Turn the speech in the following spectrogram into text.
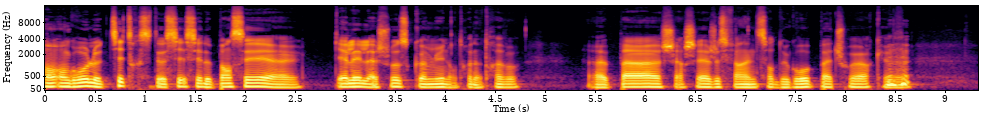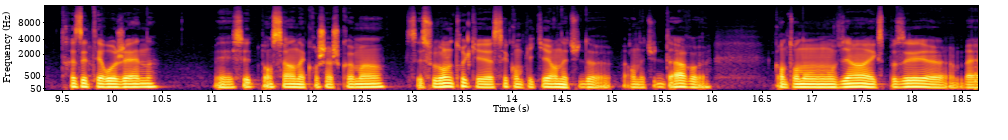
En, en gros, le titre, c'était aussi essayer de penser euh, quelle est la chose commune entre nos travaux. Euh, pas chercher à juste faire une sorte de gros patchwork euh, Mhm. très hétérogène, mais essayer de penser à un accrochage commun. C'est souvent le truc qui est assez compliqué en études, euh, en études d'art. quand on en vient à exposer, bah,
